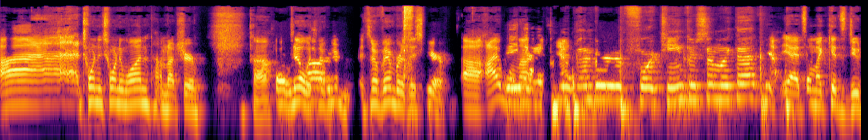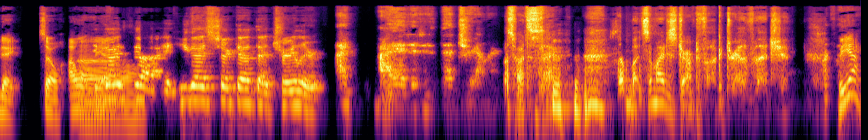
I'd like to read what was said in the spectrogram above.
uh 2021. I'm not sure. Oh. Oh no, it's Uh, November. It's November this year. Uh, I will Yeah, not. November 14th or something like that. Yeah, yeah, it's on my kid's due date, so I won't. Uh, You guys, uh, you guys checked out that trailer, I, I edited that trailer. I was about to say somebody, somebody just dropped a fucking trailer for that shit. But yeah,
